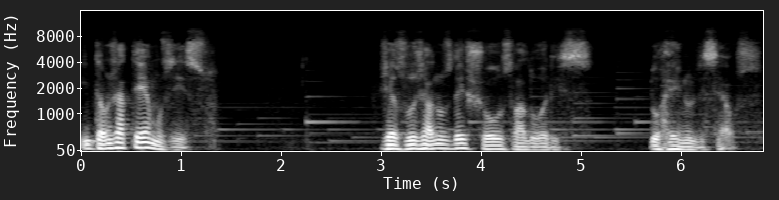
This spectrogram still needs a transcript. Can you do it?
Então já temos isso. Jesus já nos deixou os valores do reino dos céus.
